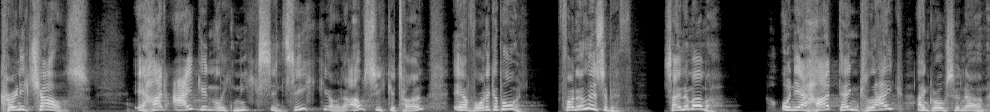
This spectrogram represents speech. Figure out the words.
König Charles. Er hat eigentlich nichts in sich oder aus sich getan. Er wurde geboren von Elizabeth, seiner Mama. Und er hat dann gleich einen großen Namen.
